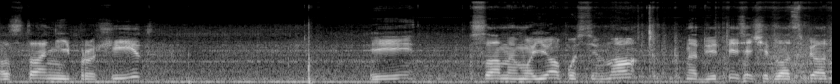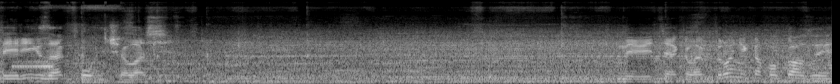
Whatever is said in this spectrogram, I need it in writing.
Останній прохід. І саме моя посівна на 2025 рік закончилась. Дивіться, як електроніка показує.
